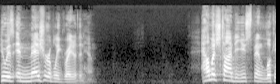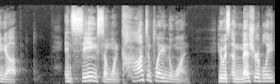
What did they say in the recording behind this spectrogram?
who is immeasurably greater than him. How much time do you spend looking up and seeing someone, contemplating the one who is immeasurably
